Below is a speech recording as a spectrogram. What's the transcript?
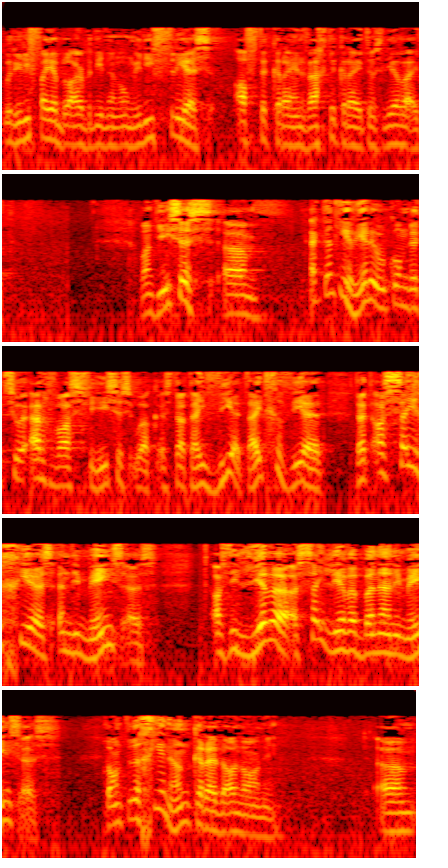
oor hierdie vijeblaar bediening, om hierdie vlees af te kry en weg te kry uit ons leven uit. Want Jesus, um, ek dink die rede hoekom dit so erg was vir Jesus ook, is dat hy weet, hy het geweet, dat as sy gees in die mens is, as die lewe, as sy lewe binnen in die mens is, dan het hulle geen hinkere daarna nie. Um,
